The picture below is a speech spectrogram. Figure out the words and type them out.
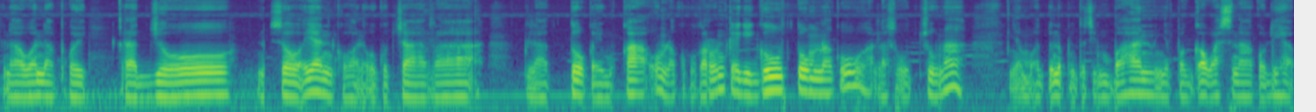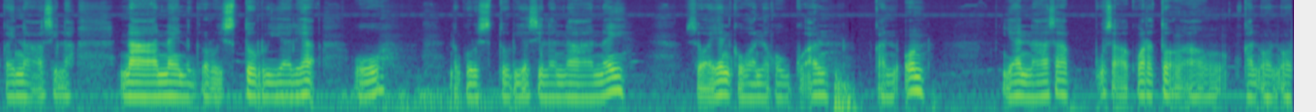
tanawan na po koy radyo. So ayan kuha na ko kutsara plato kay mukaon ako karon kay gigutom na ko alas 8 na. Nya mo adto na punta simbahan nya paggawas na ako diha kay naa sila nanay nagro-istorya diha oh nagro-istorya sila nanay so ayan kuha na ko kuan kanon. Yan nasa usa ka kwarto ang ang kanon on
